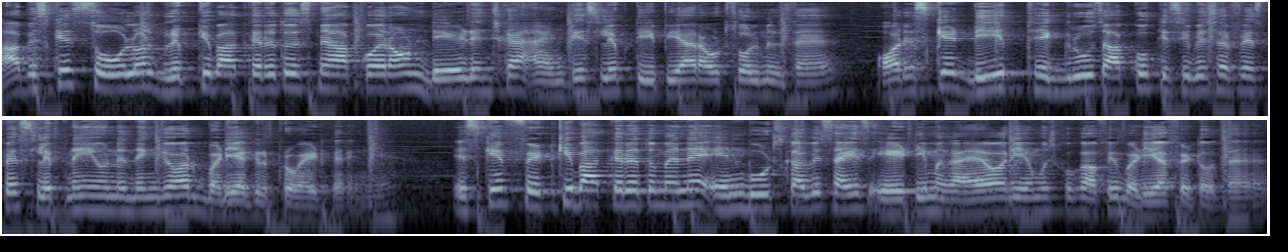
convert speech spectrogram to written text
अब इसके सोल और ग्रिप की बात करें तो इसमें आपको अराउंड डेढ़ इंच का एंटी स्लिप टीपीआर आउटसोल मिलता है. और इसके डीप थिक ग्रूज आपको किसी भी सरफेस पे स्लिप नहीं होने देंगे और बढ़िया ग्रिप प्रोवाइड करेंगे। इसके फिट की बात करें तो मैंने इन बूट्स का भी साइज़ एट ही मंगाया है और ये मुझको काफ़ी बढ़िया फिट होता है।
